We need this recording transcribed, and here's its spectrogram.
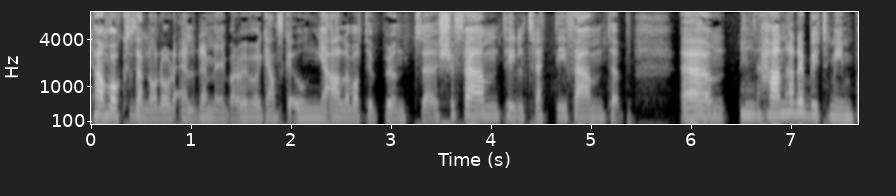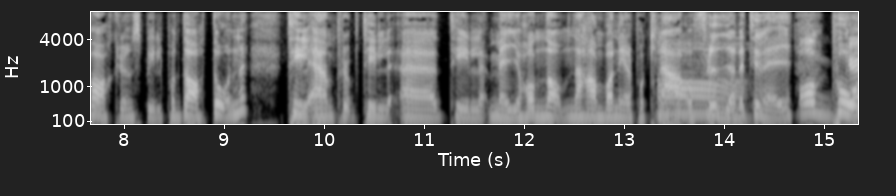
han var också så här några år äldre än mig bara, vi var ganska unga, alla var typ runt eh, 25 till 35 typ. Ehm, han hade bytt min bakgrundsbild på datorn till, en, till, eh, till mig och honom när han var nere på knä och Ah. friade till mig Åh, på gud.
